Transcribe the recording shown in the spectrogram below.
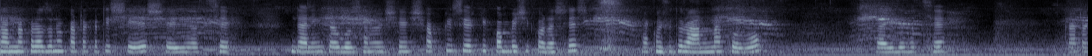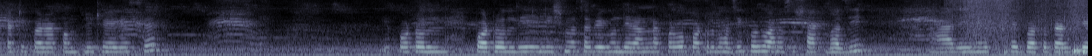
রান্না করার জন্য কাটাকাটি শেষ। এই হচ্ছে ডাইনিংটা গোছানো শেষ সব কিছু আর কি কম বেশি করা শেষ। এখন শুধু রান্না করব। তাই যে হচ্ছে কাটাকাটি করা কমপ্লিট হয়ে গেছে। পটল পটল দিয়ে ইলিশ মাছ আর বেগুন দিয়ে রান্না করব। পটল ভাজি করব, আর হচ্ছে শাক ভাজি। আর এই হচ্ছে গতকালকে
